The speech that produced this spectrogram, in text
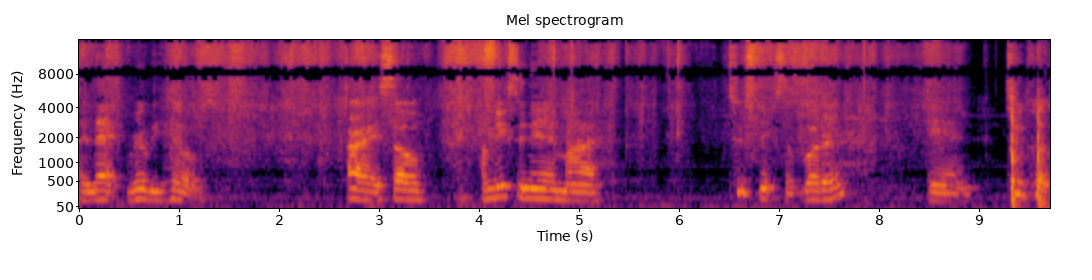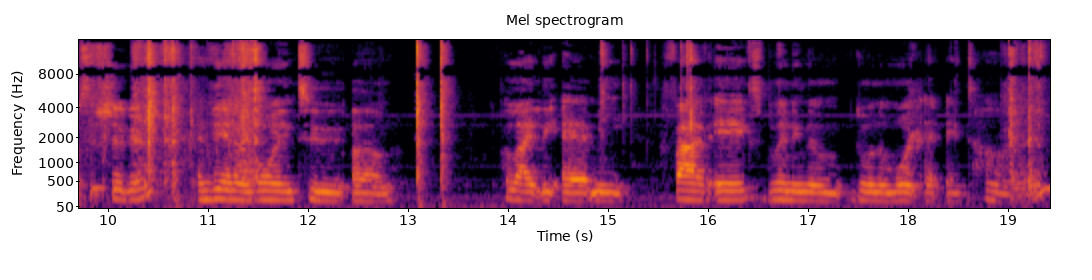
And that really helps. All right, so I'm mixing in my two sticks of butter and two sugar. And then I'm going to um, politely add me five eggs, blending them, doing them one at a time.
